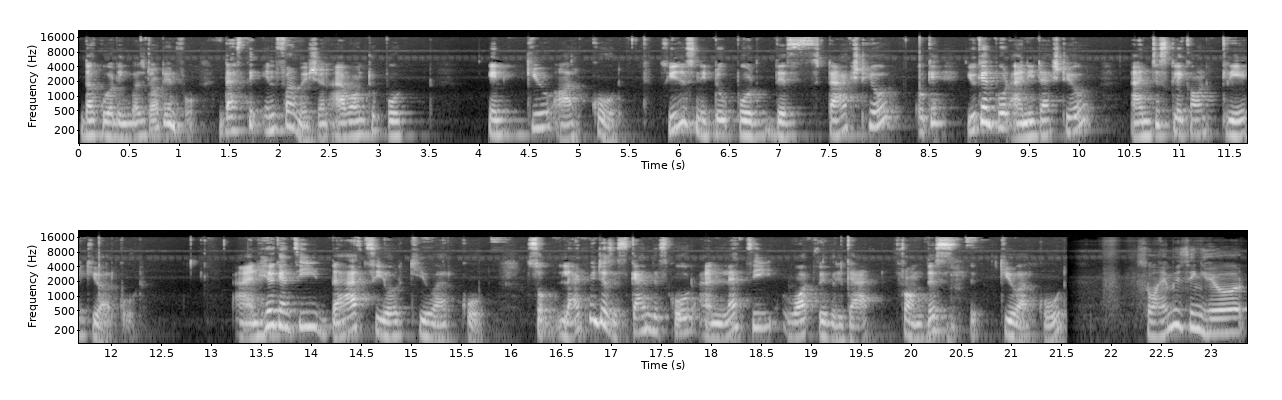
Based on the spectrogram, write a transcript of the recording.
The codingbus.info. That's the information I want to put in QR code. So you just need to put this text here. Okay. You can put any text here and just click on create QR code. And here you can see that's your QR code. So let me just scan this code and let's see what we will get from this QR code. So I'm using here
